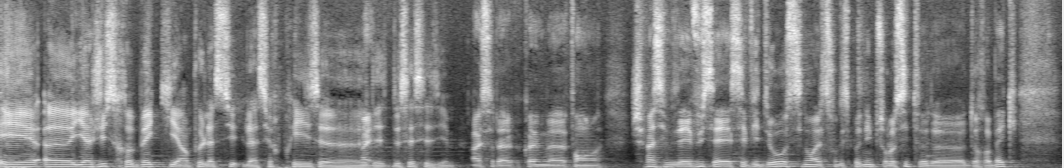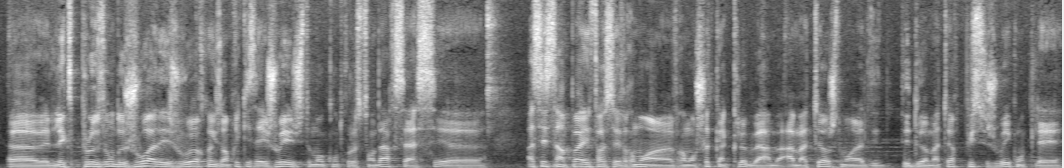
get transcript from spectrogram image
et euh, il y a juste Rebec qui est un peu la, su- la surprise euh, Ouais. des- de ces 16e. Ouais, ça quand même. Enfin, je sais pas si vous avez vu ces, ces vidéos, sinon elles sont disponibles sur le site de, de Rebec. L'explosion de joie des joueurs quand ils ont appris qu'ils avaient joué justement contre le Standard, c'est assez. Assez sympa et enfin c'est vraiment euh, vraiment chouette qu'un club am- amateur justement des, deux amateurs puisse jouer contre les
